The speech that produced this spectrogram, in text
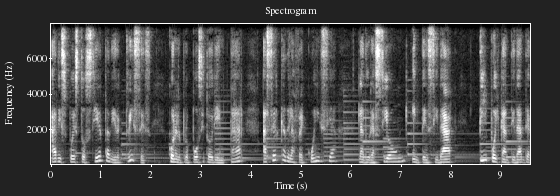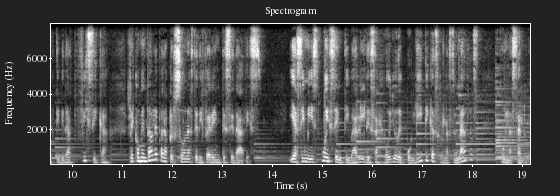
ha dispuesto ciertas directrices con el propósito de orientar acerca de la frecuencia, la duración, intensidad, tipo y cantidad de actividad física recomendable para personas de diferentes edades y asimismo incentivar el desarrollo de políticas relacionadas con la salud.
